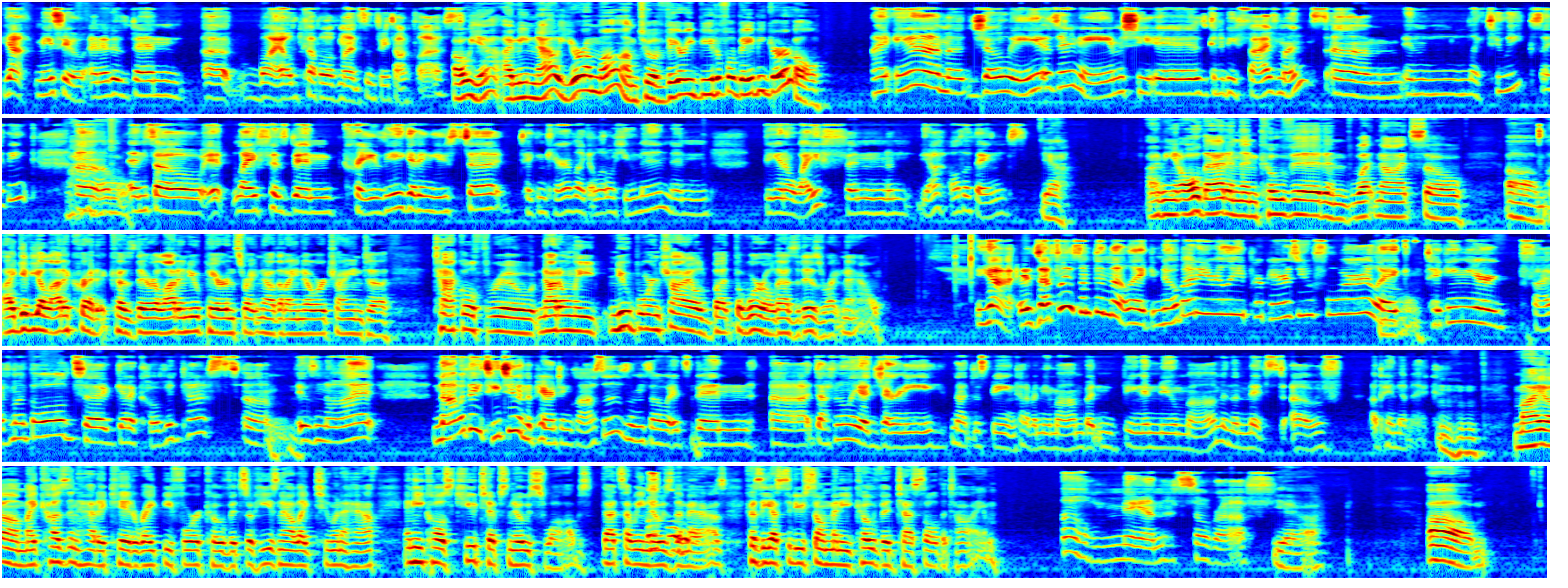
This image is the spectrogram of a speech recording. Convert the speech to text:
Yeah, me too. And it has been a wild couple of months since we talked last. Oh, yeah. I mean, now you're a mom to a very beautiful baby girl. I am. Jolie is her name. She is going to be five months um, in like two weeks, I think. Wow. Um, and so it life has been crazy getting used to taking care of like a little human and being a wife and yeah, all the things. Yeah. I mean, all that and then COVID and whatnot. So um, I give you a lot of credit because there are a lot of new parents right now that I know are trying to tackle through not only newborn child, but the world as it is right now. Yeah, it's definitely something that like nobody really prepares you for. Like No. taking your five month old to get a COVID test um, is not not what they teach you in the parenting classes, and so it's been uh, definitely a journey. Not just being kind of a new mom, but being a new mom in the midst of a pandemic. My um my cousin had a kid right before COVID, so he's now like two and a half, and he calls Q-tips nose swabs. That's how he knows them Oh. as, because he has to do so many COVID tests all the time. Oh man, that's so rough. Yeah. Um,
